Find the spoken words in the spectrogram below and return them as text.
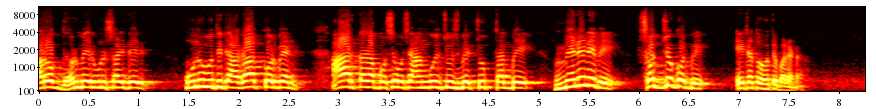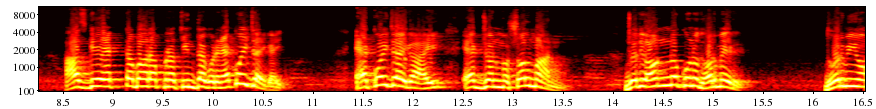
আরেক ধর্মের অনুসারীদের অনুভূতিতে আঘাত করবেন, আর তারা বসে বসে আঙ্গুল চুষবে, চুপ থাকবে, মেনে নেবে, সহ্য করবে, এটা তো হতে পারে না। আজকে একটাবার আপনারা চিন্তা করেন, একই জায়গায় একই জায়গায় একজন মুসলমান যদি অন্য কোনো ধর্মের ধর্মীয়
